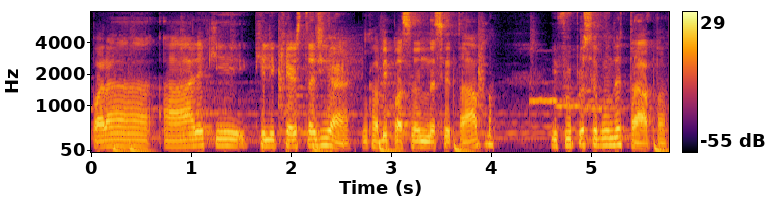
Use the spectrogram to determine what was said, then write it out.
para a área que, que ele quer estagiar. Eu acabei passando nessa etapa e fui para a segunda etapa.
